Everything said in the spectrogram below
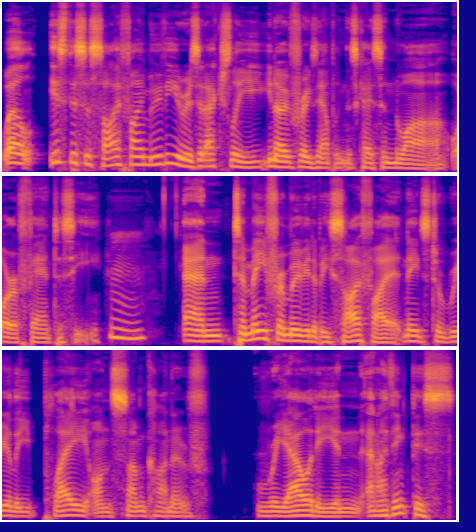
well, is this a sci fi movie or is it actually, you know, for example, in this case, a noir or a fantasy? Hmm. And to me, for a movie to be sci fi, it needs to really play on some kind of reality. And, and I think this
